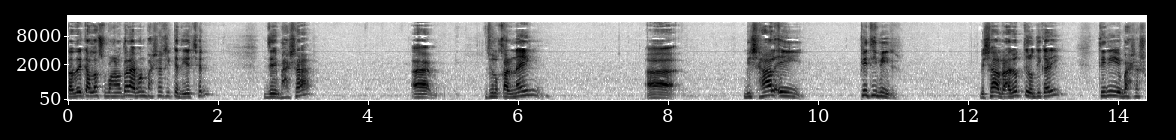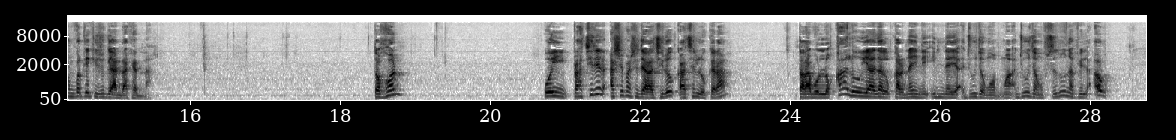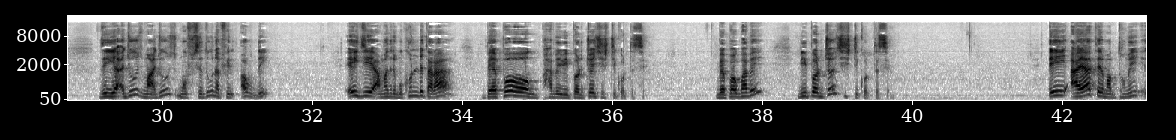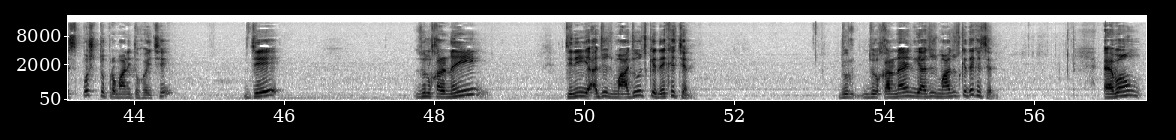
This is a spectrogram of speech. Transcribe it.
তাদেরকে আল্লাহ সুবাহতারা এমন ভাষা শিক্ষা দিয়েছেন যে ভাষা জুলকারনাইন বিশাল এই পৃথিবীর, বিশাল রাজত্বের অধিকারী, তিনি এই ভাষা সম্পর্কে কিছু জ্ঞান রাখেন না। তখন ওই প্রাচীরের আশেপাশে যারা ছিল, কাছের লোকেরা, তারা বলল, কালু ইয়াদাল কারনাইনি ইন্না ইয়াজুজ মাজুজ মুফসিদুন যে ইয়াজুজ, মাজুজ মুফসিদুন ফিল আরদি, এই যে আমাদের ভূখণ্ডে তারা ব্যাপকভাবে বিপর্যয় সৃষ্টি করতেছে। ব্যাপকভাবে বিপর্যয় সৃষ্টি করতেছে। এই আয়াতের মাধ্যমে স্পষ্ট প্রমাণিত হয়েছে যে জুলকারনাইন, তিনি ইয়াজুজ মাজুজকে দেখেছেন। জুলকারনাইন ইয়াজুজ মাজুজকে দেখেছেন। এবং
